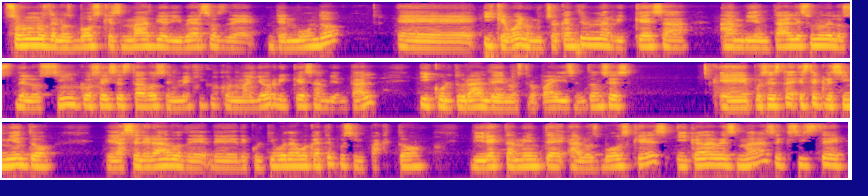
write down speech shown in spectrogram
son unos de los bosques más biodiversos del mundo. Eh, y que bueno, Michoacán tiene una riqueza ambiental, es uno de los, de los cinco o seis estados en México con mayor riqueza ambiental y cultural de nuestro país. Entonces, eh, pues este, este crecimiento eh, acelerado de, de, cultivo de aguacate, pues impactó directamente a los bosques y cada vez más existe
